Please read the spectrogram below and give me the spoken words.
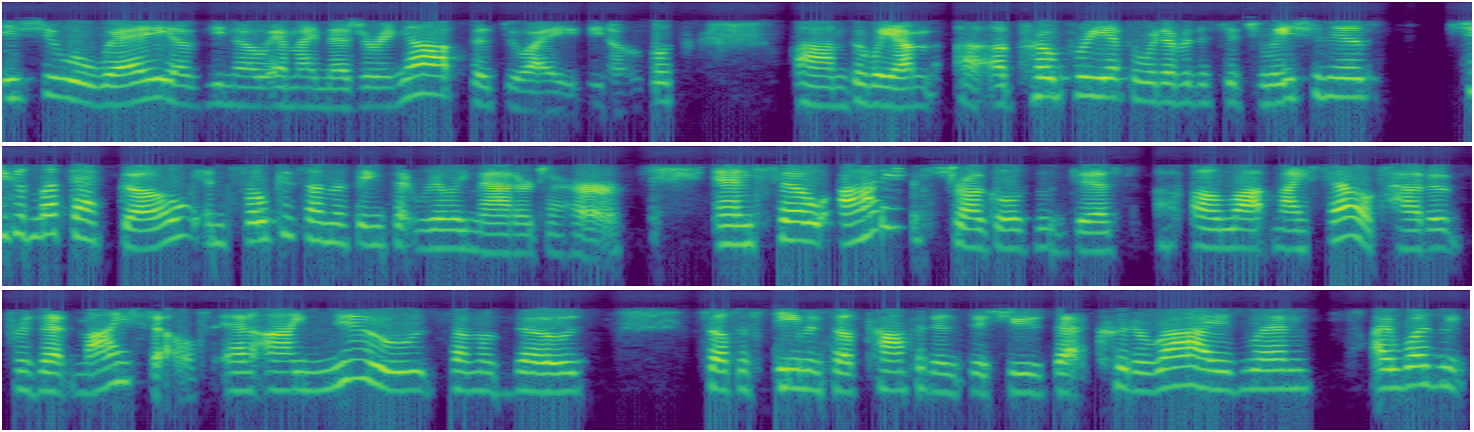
issue away of, you know, am I measuring up? Do I, you know, look um, the way I'm uh, appropriate for whatever the situation is? She could let that go and focus on the things that really matter to her. And so I struggled with this a lot myself, how to present myself. And I knew some of those self-esteem and self-confidence issues that could arise when I wasn't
